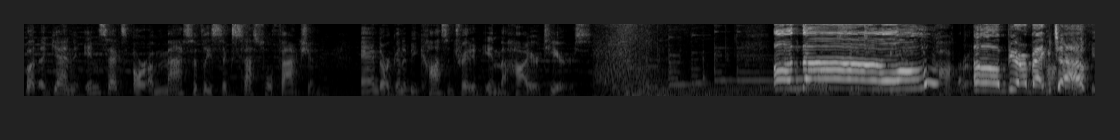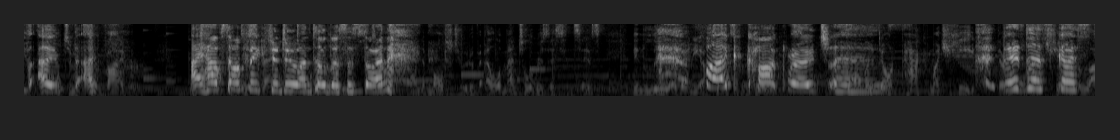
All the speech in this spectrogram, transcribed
but again, insects are a massively successful faction, and are going to be concentrated in the higher tiers. Oh the bottom of C tier, we have the no! cockroach. Oh, pure back Cockroach chaff. is the I, ultimate I, survivor. I have something to do until this is done. and a multitude of elemental resistances in lieu of any Fuck cockroaches. While they don't pack much heat, They're their flat shape allows them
